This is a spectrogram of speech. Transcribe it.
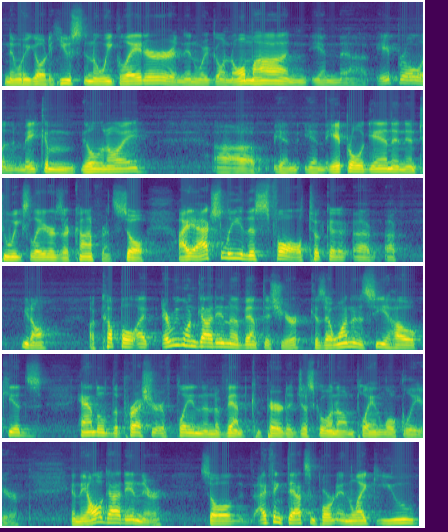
and then we go to Houston a week later, and then we're going to Omaha in, in April, and Macomb, Illinois, uh, in, in April again, and then two weeks later is our conference. So I actually this fall took a, a, a you know a couple. I, everyone got in an event this year because I wanted to see how kids handled the pressure of playing an event compared to just going out and playing locally here, and they all got in there. So I think that's important. And like you,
